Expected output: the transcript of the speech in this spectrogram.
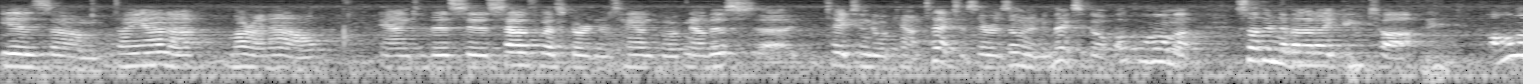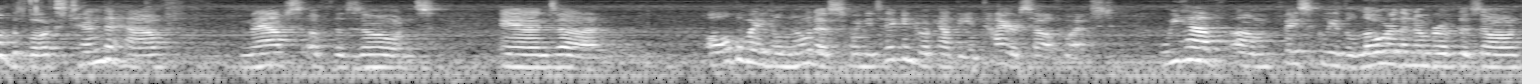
is um, Diana Maranhao, and this is Southwest Gardener's Handbook. Now this uh, takes into account Texas, Arizona, New Mexico, Oklahoma, Southern Nevada, Utah. All of the books tend to have maps of the zones, and uh, all the way you'll notice when you take into account the entire Southwest, we have um, basically the lower the number of the zone,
